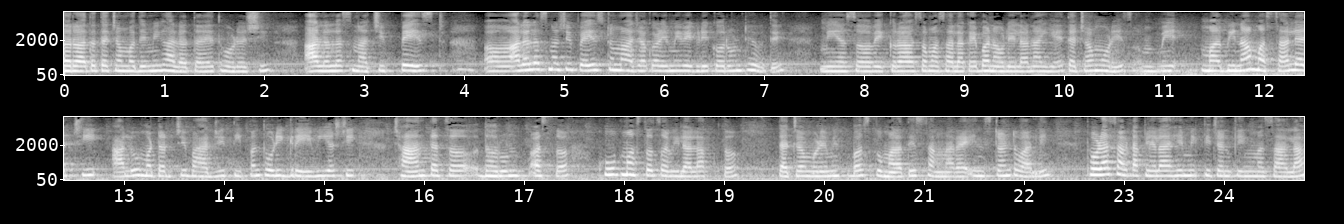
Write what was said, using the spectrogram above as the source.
तर आता त्याच्यामध्ये मी घालत आहे थोडीशी आलं लसणाची पेस्ट. आलं लसणाची पेस्ट माझ्याकडे मी वेगळी करून ठेवते. मी असं वेकरा असा मसाला काही बनवलेला नाही आहे त्याच्यामुळेच मी म बिना मसाल्याची आलू मटरची भाजी ती पण थोडी ग्रेव्ही अशी छान त्याचं धरून असतं. खूप मस्त चवीला लागतं. त्याच्यामुळे मी बस तुम्हाला तेच सांगणार आहे. इन्स्टंटवाली. थोडासा टाकलेला आहे मी किचन किंग मसाला.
